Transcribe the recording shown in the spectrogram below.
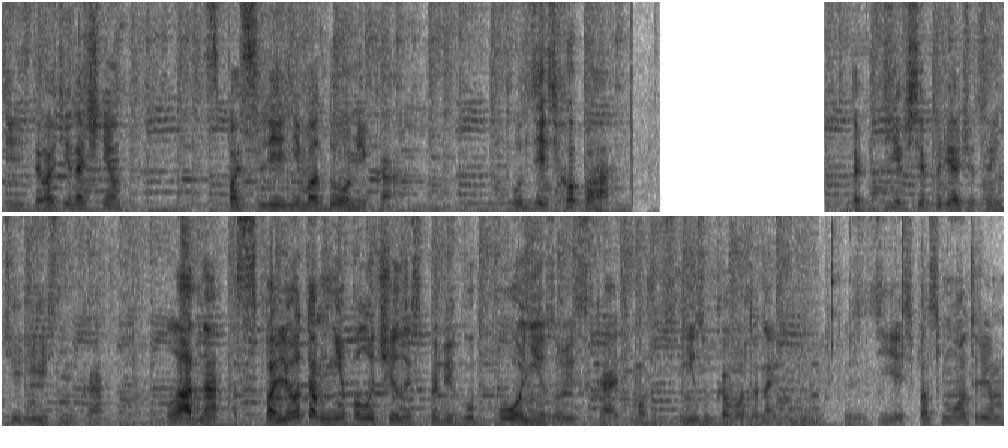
здесь. Давайте начнем последнего домика. Вот здесь, хопа. Да где все прячутся, интересненько. Ладно, с полетом не получилось. Побегу по низу искать. Может, снизу кого-то найду. Здесь посмотрим.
